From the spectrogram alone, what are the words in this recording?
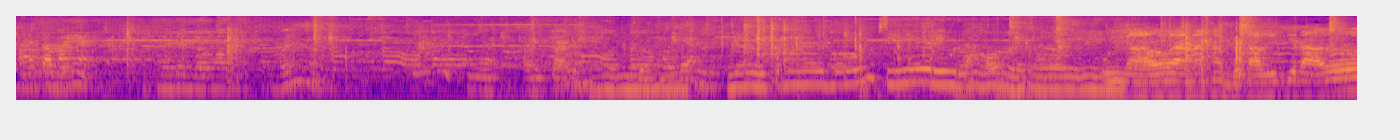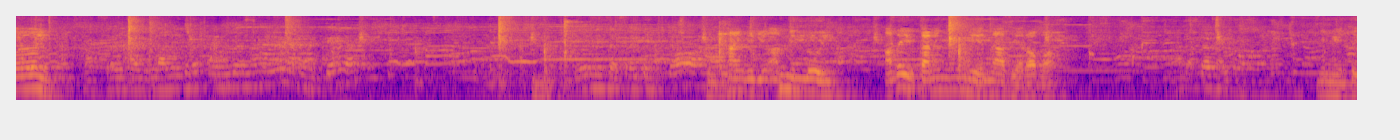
ហើយតាមហ្នឹងខ្ញុំយកមកវិញហើយចាញ់យកមកលាក់នៅក្បែរបង ជារៀងរាល់ថ្ងៃអ៊ុយអើអាណាស់ហើយបុដាលីទៀតអើយបាក់ស្រីហើយឡាលេទៅហើយទៅណាគេគេមានតែស្រីទៅចោសំខាន់គឺយើងអត់មានលុយអត់ទេកាលនេះខ្ញុំរៀនអាសេរ៉ុបហ៎ខ្ញុំរៀនទៅ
